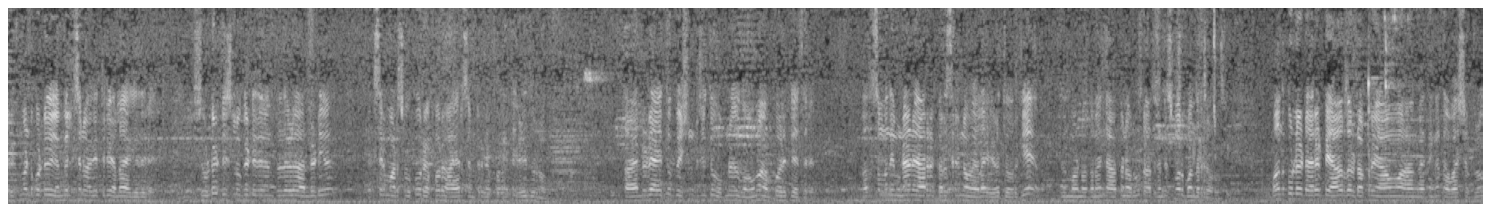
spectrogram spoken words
ಟ್ರೀಟ್ಮೆಂಟ್ ಕೊಟ್ಟು ಎಂ ಎಲ್ ಸಿನೂ ಆಗೈತೆ ರೀ ಎಲ್ಲ ಆಗಿದೆ ರೀ. ಶೋಲ್ಡರ್ ಡಿಸ್ಲೊಕೇಟ್ ಇದೆ ಅಂತ ಹೇಳಿ ಆಲ್ರೆಡಿ ಎಕ್ಸ್ರೇ ಮಾಡಿಸ್ಬೇಕು ರೆಫರ್ ಹೈಯರ್ ಸೆಂಟರ್ ರೆಫರ್ ಅಂತ ಹೇಳಿದ್ರು ನಾವು. ಆಲ್ರೆಡಿ ಆಯಿತು ಪೇಷಂಟ್ ಜೊತೆ ಒಬ್ಬನೇ ಅವನು ಅಲ್ಕೊಳಿತಾ ಇದ್ದಾರೆ ಅದ್ರ ಸಂಬಂಧ ನಾನು ಯಾರು ಕರೆಸ್ರಿ ನಾವು ಎಲ್ಲ ಹೇಳ್ತೀವಿ ಅವ್ರಿಗೆ ಇದು ಮಾಡೋದನ್ನ ಅಂತ ಹಾಫ್ ಆನ್ ಅವರ್ ಹತ್ತು ಗಂಟೆ ಸುಮಾರು ಬಂದ್ರಿ ಅವರು. ಬಂದ ಕೂಡಲೇ ಡೈರೆಕ್ಟ್ ಯಾರ್ದಾರ ಡಾಕ್ಟರ್ ಯಾವ ಹಂಗತಿ ಅಂತ ಅವಶ್ಯಕರು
